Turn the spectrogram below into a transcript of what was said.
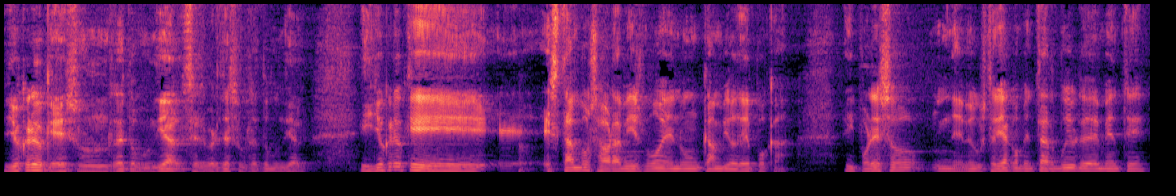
Yo creo que es un reto mundial, ser verde es un reto mundial. Y yo creo que eh, estamos ahora mismo en un cambio de época. Y por eso mm, me gustaría comentar muy brevemente,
